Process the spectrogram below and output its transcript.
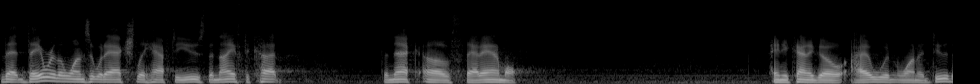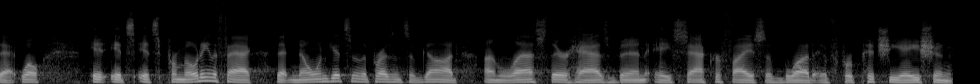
that they were the ones that would actually have to use the knife to cut the neck of that animal. And you kind of go, I wouldn't want to do that. Well, it, it's, it's promoting the fact that no one gets into the presence of God unless there has been a sacrifice of blood, of propitiation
